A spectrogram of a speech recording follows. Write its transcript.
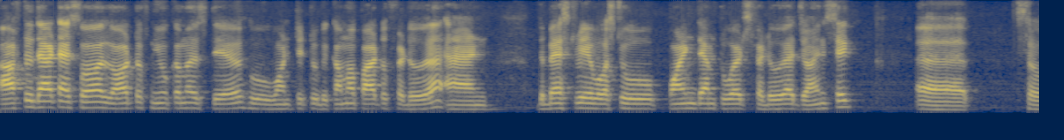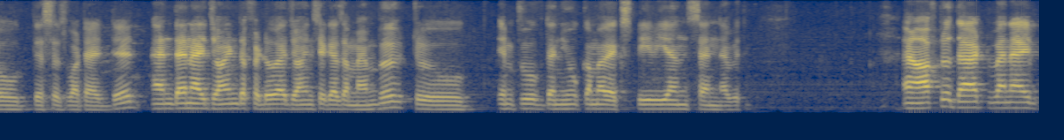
After that, I saw a lot of newcomers there who wanted to become a part of Fedora, and the best way was to point them towards Fedora JoinSig. Uh, so this is what I did, and then I joined the Fedora JoinSig as a member to improve the newcomer experience and everything. And after that, when I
